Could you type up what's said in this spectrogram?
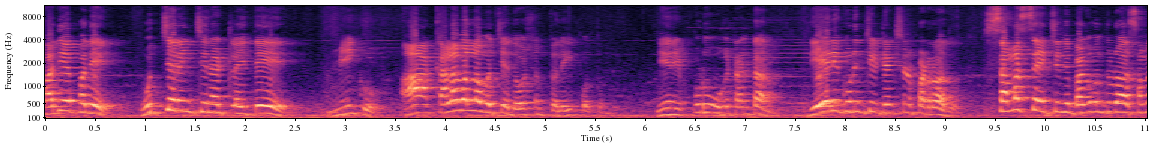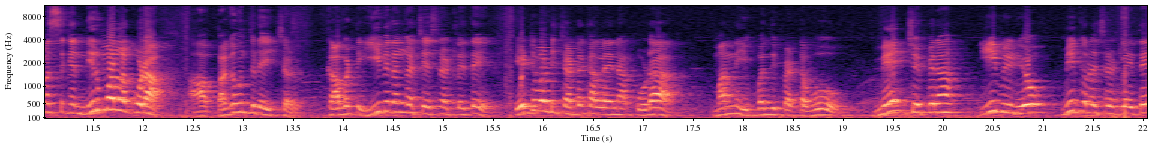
పదే పదే ఉచ్చరించినట్లయితే మీకు ఆ కళ వల్ల వచ్చే దోషం తొలగిపోతుంది. నేను ఎప్పుడూ ఒకటి అంటాను దేని గురించి టెన్షన్ పడరాదు. సమస్య ఇచ్చింది భగవంతుడు ఆ సమస్యకి నిర్మూలన కూడా ఆ భగవంతుడే ఇచ్చాడు. కాబట్టి ఈ విధంగా చేసినట్లయితే ఎటువంటి చెడ్డ కూడా మనని ఇబ్బంది పెట్టవు. మేము చెప్పిన ఈ వీడియో మీకు నచ్చినట్లయితే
